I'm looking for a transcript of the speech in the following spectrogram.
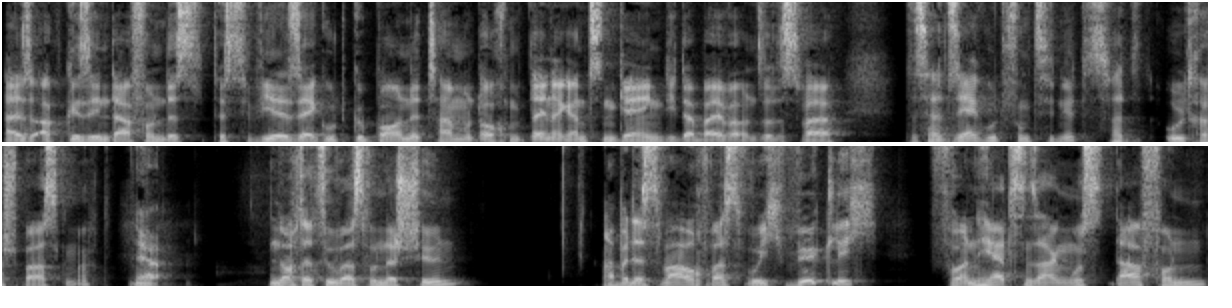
also abgesehen davon, dass, dass wir sehr gut gebondet haben und auch mit deiner ganzen Gang, die dabei war und so, das war, das hat sehr gut funktioniert. Das hat ultra Spaß gemacht. Ja. Noch dazu war es wunderschön. Aber das war auch was, wo ich wirklich von Herzen sagen muss, davon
